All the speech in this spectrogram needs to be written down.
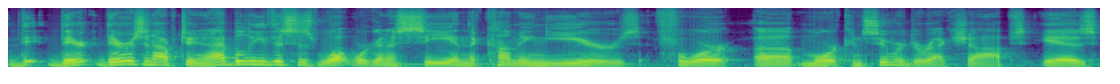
there there is an opportunity. And I believe this is what we're going to see in the coming years for uh, more consumer direct shops. Is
